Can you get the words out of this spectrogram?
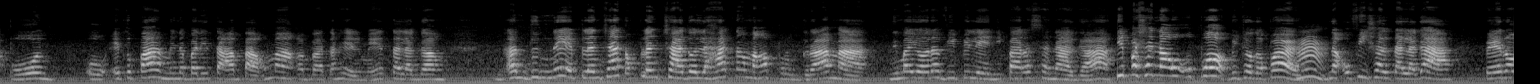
yan kahapon. O, ito pa, may nabalitaan pa ako mga kabatang helmet. Talagang andun na eh, planchadong planchado lahat ng mga programa ni Mayora VP Lenny para sa Naga. Di pa siya nauupo, Bidyo Gapar, Hmm. na official talaga. Pero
